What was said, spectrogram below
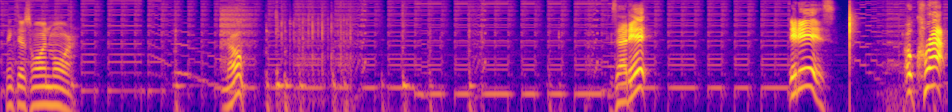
I think there's one more. Nope. Is that it? It is! Oh crap!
